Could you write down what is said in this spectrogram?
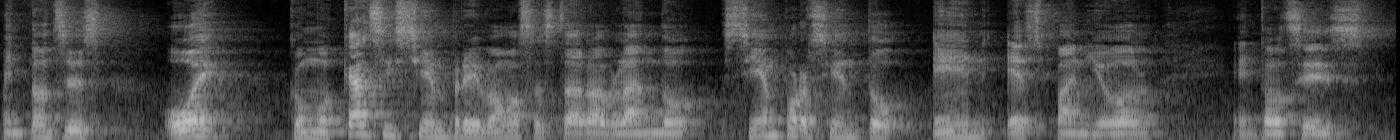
Entonces, hoy, como casi siempre, vamos a estar hablando 100% en español. Entonces,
